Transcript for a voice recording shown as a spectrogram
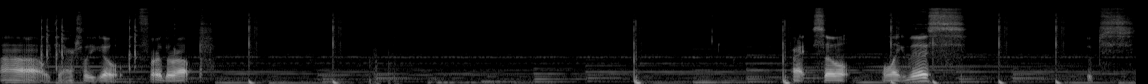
Uh, we can actually go further up. Alright, so like this. Oops.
